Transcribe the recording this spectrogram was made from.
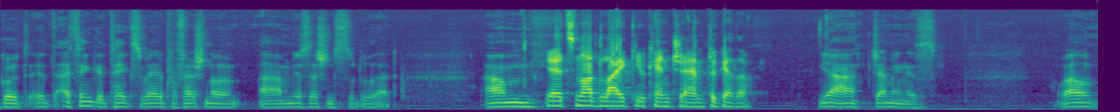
good. It, I think it takes very professional um, musicians to do that. Um, yeah, it's not like you can jam together. Yeah, jamming is, well,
